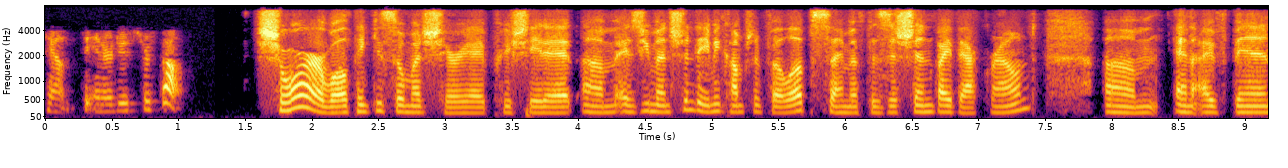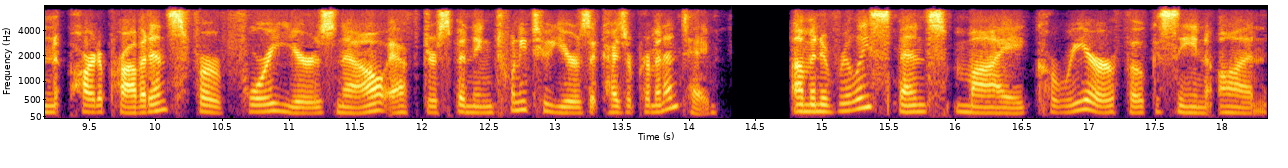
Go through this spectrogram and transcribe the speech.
chance to introduce yourself. Sure. Well, thank you so much, Sherry. I appreciate it. Um, as you mentioned, Amy Compton Phillips. I'm a physician by background, um, and I've been part of Providence for four years now after spending 22 years at Kaiser Permanente. Um, and have really spent my career focusing on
